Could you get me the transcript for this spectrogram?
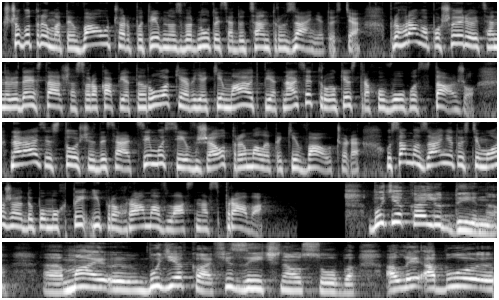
Щоб отримати ваучер, потрібно звернутися до центру зайнятості. Програма поширюється на людей старше 45 років, які мають 15 років страхового стажу. Наразі 167 осіб вже отримали такі ваучери. У самозайнятості може допомогти і програма Власна справа. Будь-яка людина е, е, будь-яка фізична особа, але або е,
